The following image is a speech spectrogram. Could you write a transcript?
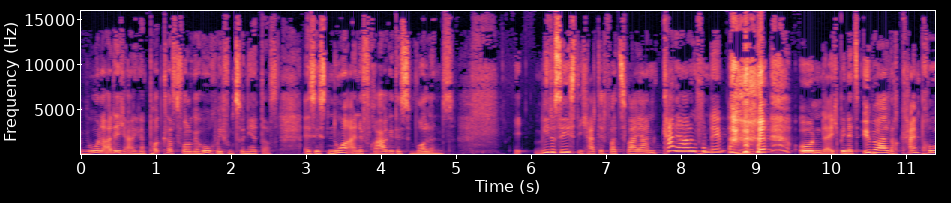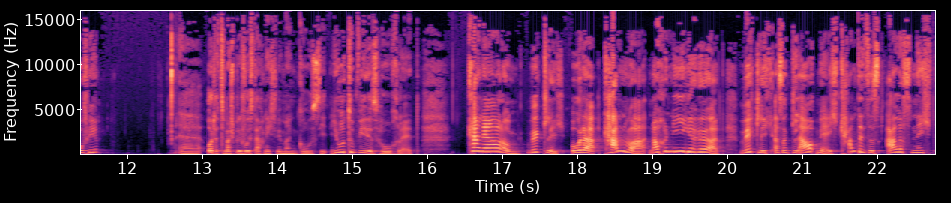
wo lade ich eigentlich eine Podcast-Folge hoch? Wie funktioniert das? Es ist nur eine Frage des Wollens wie du siehst, ich hatte vor zwei Jahren keine Ahnung von dem und äh, ich bin jetzt überall noch kein Profi. Äh, oder zum Beispiel, wusste auch nicht, wie man große YouTube-Videos hochlädt. Keine Ahnung, wirklich. Oder Canva, noch nie gehört. Wirklich, also glaub mir, ich kannte das alles nicht.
